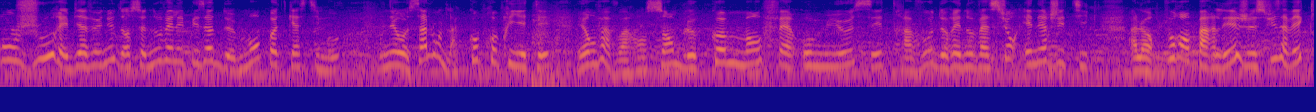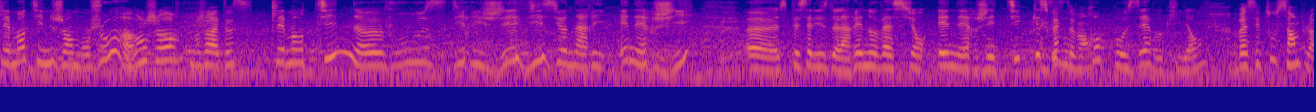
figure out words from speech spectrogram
Bonjour et bienvenue dans ce nouvel épisode de mon podcast IMO. On est au salon de la copropriété et on va voir ensemble comment faire au mieux ces travaux de rénovation énergétique. Alors pour en parler, je suis avec Clémentine Jean. Bonjour. Bonjour, bonjour à tous. Clémentine, vous dirigez Visionary Énergie. Euh, spécialiste de la rénovation énergétique. Qu'est-ce que vous proposez à vos clients Bah, c'est tout simple.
